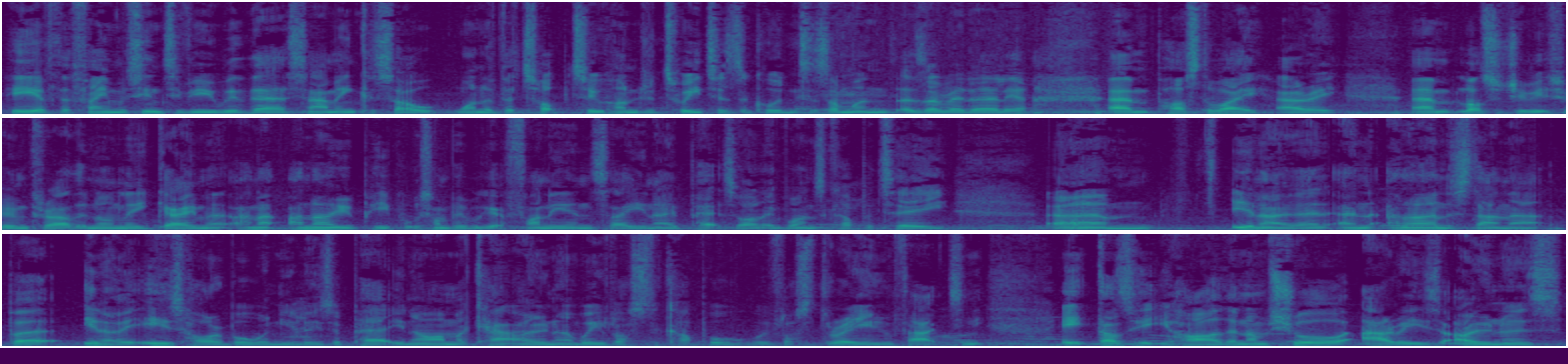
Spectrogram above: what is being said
he of the famous interview with uh, Sam Inkersol, one of the top 200 tweeters, according to someone, as I read earlier, um, passed away, Ari. Um, lots of tributes for him throughout the non league game. And I, I know people, some people get funny and say, you know, pets aren't everyone's cup of tea. Um, you know, and, and, and I understand that, but you know, it is horrible when you lose a pet. You know, I'm a cat owner. We've lost a couple. We've lost three, in fact. And it does hit you hard, and I'm sure Ari's owners,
